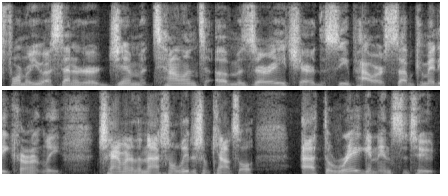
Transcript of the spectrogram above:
former U.S. Senator Jim Talent of Missouri, chaired the Sea Power Subcommittee, currently chairman of the National Leadership Council at the Reagan Institute.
